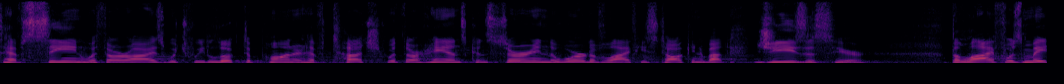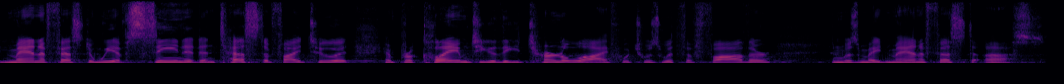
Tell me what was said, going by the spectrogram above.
have seen with our eyes, which we looked upon and have touched with our hands concerning the word of life. He's talking about Jesus here. The life was made manifest, and we have seen it and testified to it and proclaimed to you the eternal life which was with the Father and was made manifest to us.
